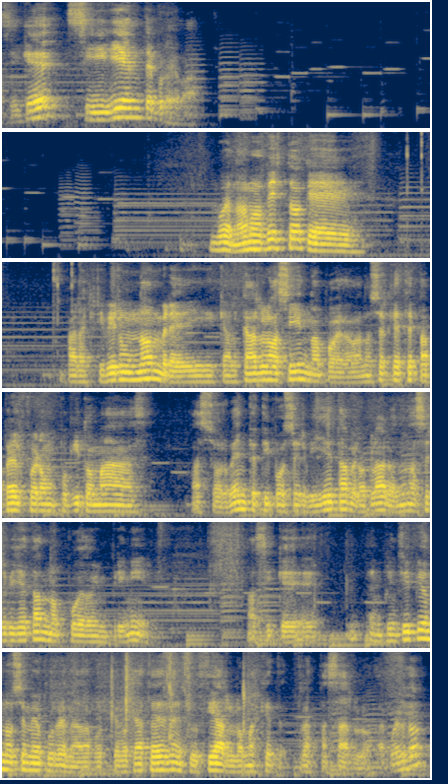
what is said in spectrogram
Así que, siguiente prueba. Bueno, hemos visto que para escribir un nombre y calcarlo así no puedo, a no ser que este papel fuera un poquito más absorbente, tipo servilleta, pero claro, en una servilleta no puedo imprimir. Así que en principio no se me ocurre nada, porque lo que hace es ensuciarlo más que traspasarlo, ¿de acuerdo?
